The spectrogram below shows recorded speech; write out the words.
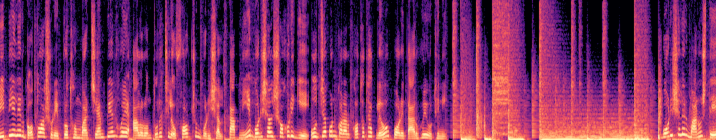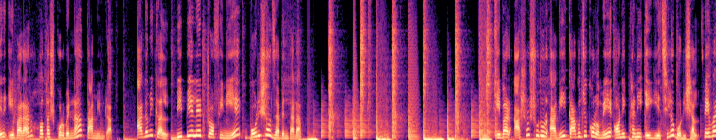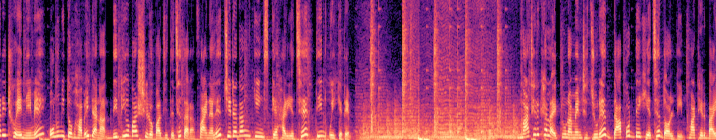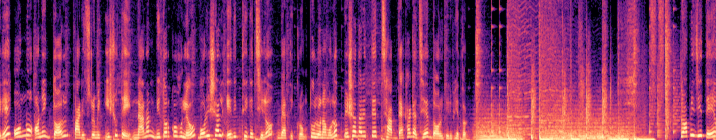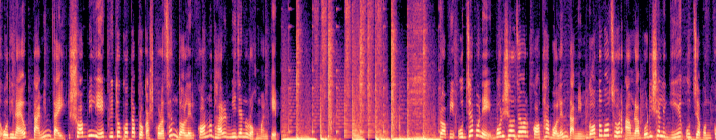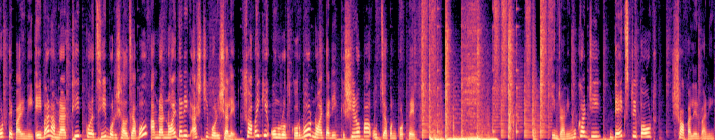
BPL এর গত আসরে প্রথমবার চ্যাম্পিয়ন হয়ে আলোড়ন তুলেছিল ফরচুন বরিশাল। কাপ নিয়ে বরিশাল শহরে গিয়ে উদযাপন করার কথা থাকলেও পরে তার হয়ে ওঠেনি। বরিশালের মানুষদের এবার আর হতাশ করবেন না তামিমরা। আগামীকাল বিপিএল এর ট্রফি নিয়ে বরিশাল যাবেন তারা। এবার আসর শুরুর আগেই কাগজে কলমে অনেকখানি এগিয়েছিল বরিশাল। ফেভারিট হয়ে নেমে অনুমিতভাবেই টানা দ্বিতীয়বার শিরোপা জিতেছে তারা। ফাইনালে চিটাগাং কিংসকে হারিয়েছে তিন উইকেটে। মাঠের খেলায় টুর্নামেন্ট জুড়ে দাপট দেখিয়েছে দলটি। মাঠের বাইরে অন্য অনেক দল পারিশ্রমিক ইস্যুতে নানান বিতর্ক হলেও বরিশাল এদিক থেকে ছিল ব্যতিক্রম। তুলনামূলক পেশাদারিত্বের ছাপ দেখা গেছে দলটির ভেতর। ট্রফি জিতে অধিনায়ক তামিম তাই সব মিলিয়ে কৃতজ্ঞতা প্রকাশ করেছেন দলের কর্ণধার মিজানুর রহমানকে। ট্রফি উদযাপনে বরিশাল যাওয়ার কথা বলেন তামিম। গত বছর আমরা বরিশালে গিয়ে উদযাপন করতে পারিনি। এইবার আমরা ঠিক করেছি বরিশাল যাব। আমরা নয় তারিখ আসছি বরিশালে। সবাইকে অনুরোধ করব নয় তারিখ শিরোপা উদযাপন করতে। ইন্দ্রাণী মুখার্জি, ডেস্ক রিপোর্ট, সকালের বাণী।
